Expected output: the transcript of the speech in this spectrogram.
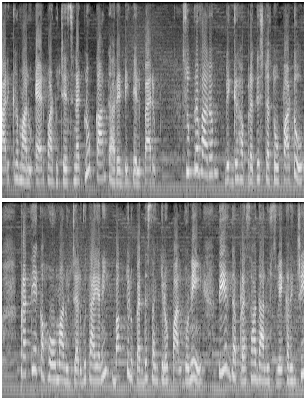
కార్యక్రమాలు ఏర్పాటు చేసినట్లు కాంతారెడ్డి తెలిపారు. శుక్రవారం విగ్రహ ప్రతిష్టతో పాటు ప్రత్యేక హోమాలు జరుగుతాయని భక్తులు పెద్ద సంఖ్యలో పాల్గొని తీర్థ ప్రసాదాలు స్వీకరించి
